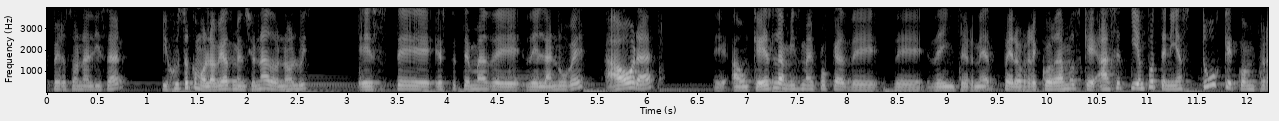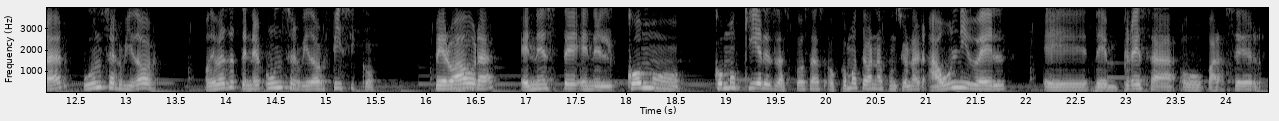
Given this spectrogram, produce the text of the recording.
personalizar, y justo como lo habías mencionado, ¿no, Luis? Este, este tema de, la nube, ahora, eh, aunque es la misma época de, de, Internet, pero recordamos que hace tiempo tenías tú que comprar un servidor, o debes de tener un servidor físico. Pero ahora, en este, en el cómo, cómo quieres las cosas o cómo te van a funcionar a un nivel eh, de empresa o para hacer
